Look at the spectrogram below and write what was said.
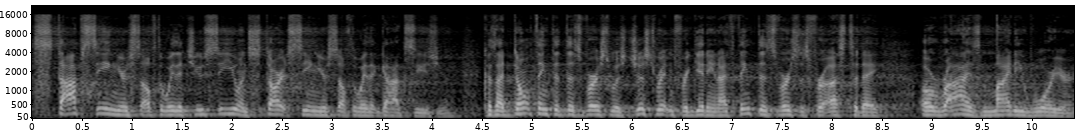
Stop seeing yourself the way that you see you and start seeing yourself the way that God sees you. Because I don't think that this verse was just written for Gideon. I think this verse is for us today. Arise, mighty warrior.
